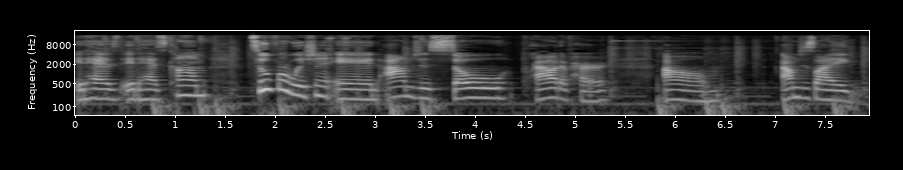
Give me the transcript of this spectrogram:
It has it has come to fruition and I'm just so proud of her. Um I'm just like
